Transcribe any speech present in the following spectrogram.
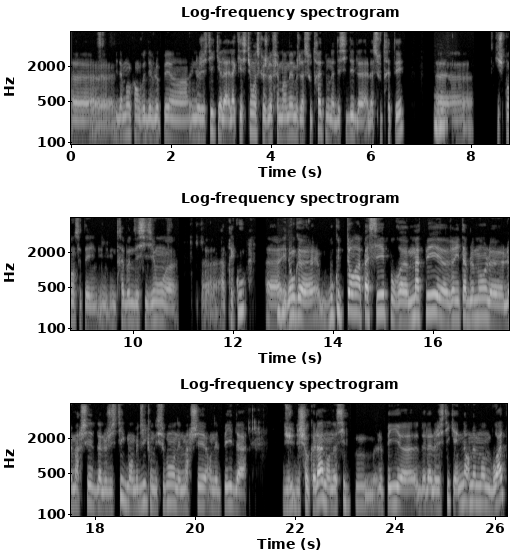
Euh, évidemment, quand on veut développer une logistique, il y a la, question est-ce que je le fais moi-même, je la sous-traite? Nous, on a décidé de la, sous-traiter, mmh euh, ce qui, je pense, était une, très bonne décision euh, après coup. Mmh et donc, beaucoup de temps à passer pour mapper véritablement le, marché de la logistique. Bon, en Belgique, on dit souvent on est le marché, on est le pays de la, du, chocolat, mais on est aussi le, pays de la logistique. Il y a énormément de boîtes,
